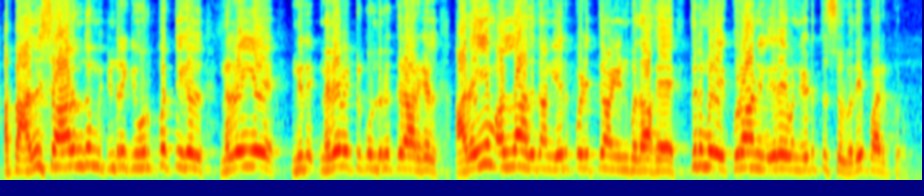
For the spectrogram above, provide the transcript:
அப்ப அது சார்ந்தும் இன்றைக்கு உற்பத்திகள் நிறைய நிறை- கொண்டிருக்கிறார்கள். அதையும் அல்லாஹ் தான் ஏற்படுத்தினான் என்பதாக திருமறை குரானில் இறைவன் எடுத்து சொல்வதை பார்க்கிறோம்.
